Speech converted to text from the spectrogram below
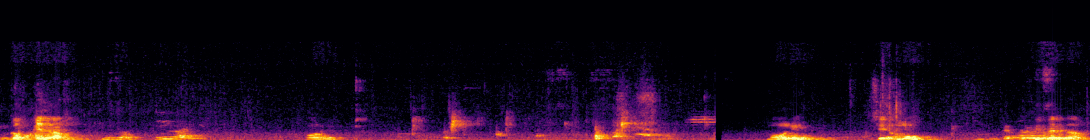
ఇంకొకటి రా మౌని మౌని చేయము ఇద్దరు కాదు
